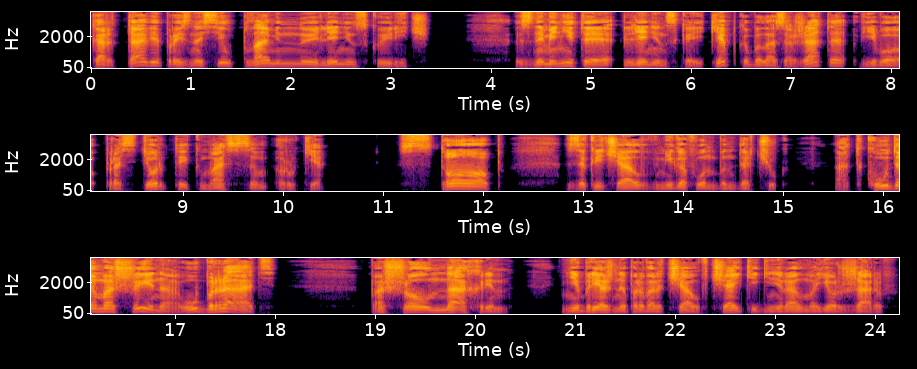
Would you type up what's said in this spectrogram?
Картаве произносил пламенную ленинскую речь. Знаменитая ленинская кепка была зажата в его простертой к массам руке. «Стоп!» — закричал в мегафон Бондарчук. Откуда машина? Убрать! Пошел нахрен! Небрежно проворчал в чайке генерал-майор Жаров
